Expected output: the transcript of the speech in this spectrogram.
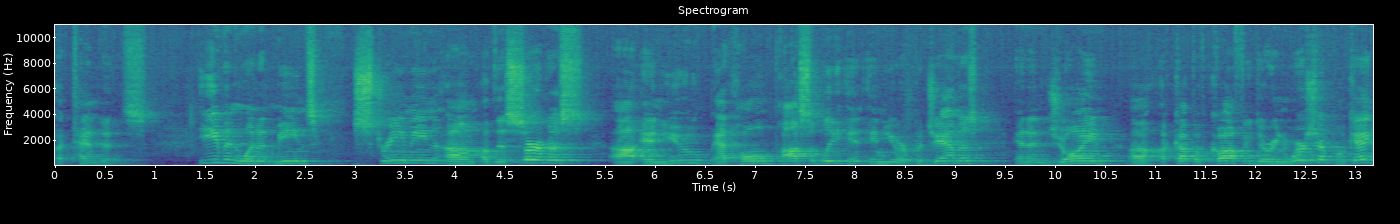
attendance, even when it means streaming um, of this service uh, and you at home, possibly in, in your pajamas, and enjoying uh, a cup of coffee during worship, okay?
